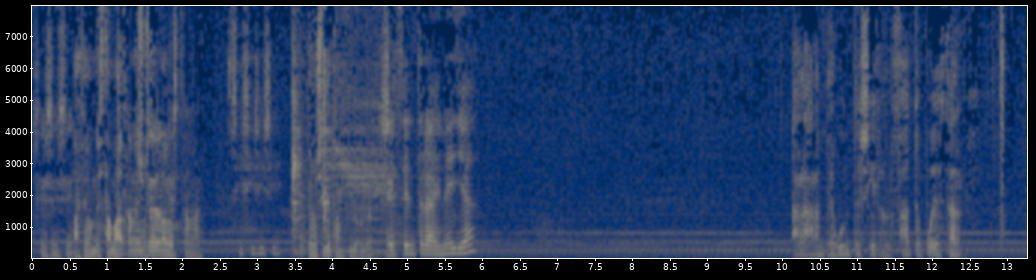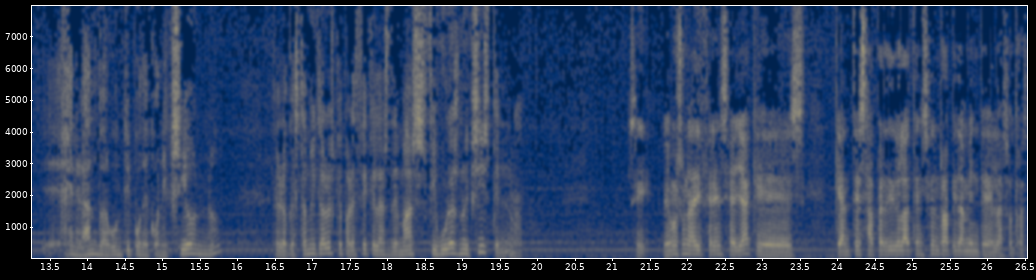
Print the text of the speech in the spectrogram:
Sí, sí, sí. hacia donde está Mar. Justamente está donde claro. está Mar. Sí, sí, sí, sí. Pero sigue tranquilo, ¿verdad? Se centra en ella. Ahora la gran pregunta es si el olfato puede estar eh, generando algún tipo de conexión, ¿no? Pero lo que está muy claro es que parece que las demás figuras no existen, ¿no? No. Sí, vemos una diferencia ya que es que antes ha perdido la atención rápidamente en las otras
